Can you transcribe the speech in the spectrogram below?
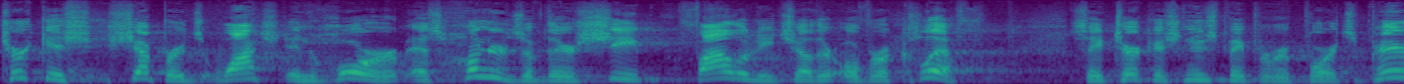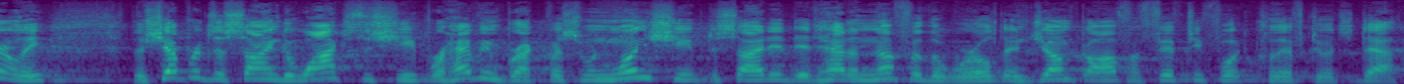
Turkish shepherds watched in horror as hundreds of their sheep followed each other over a cliff, say Turkish newspaper reports. Apparently, the shepherds assigned to watch the sheep were having breakfast when one sheep decided it had enough of the world and jumped off a 50 foot cliff to its death.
